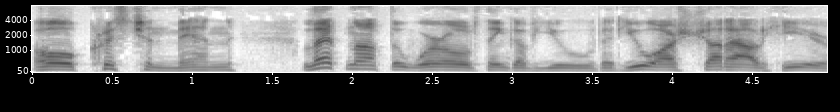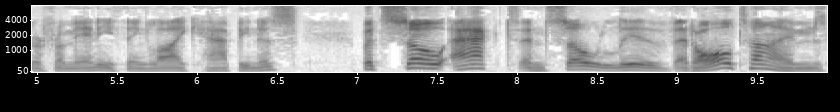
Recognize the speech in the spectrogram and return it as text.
O Christian men, let not the world think of you that you are shut out here from anything like happiness, but so act and so live at all times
